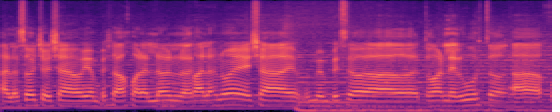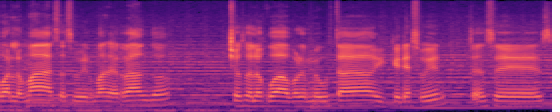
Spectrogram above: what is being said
A los ocho ya había empezado a jugar al LOL, a los nueve ya me empezó a tomarle el gusto, a jugarlo más, a subir más de rango. Yo solo jugaba porque me gustaba y quería subir. Entonces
